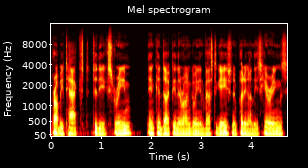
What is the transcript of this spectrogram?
probably taxed to the extreme in conducting their ongoing investigation and putting on these hearings.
